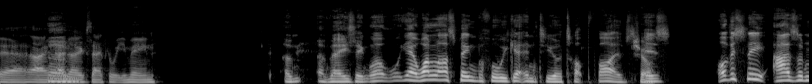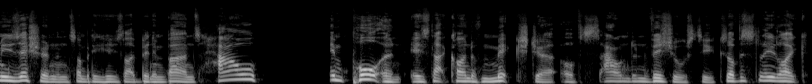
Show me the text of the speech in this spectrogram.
yeah I, I know Um, exactly what you mean um, amazing. Well, well, yeah. One last thing before we get into your top fives Sure. is obviously as a musician and somebody who's like been in bands, how important is that kind of mixture of sound and visuals to you? Because obviously, like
